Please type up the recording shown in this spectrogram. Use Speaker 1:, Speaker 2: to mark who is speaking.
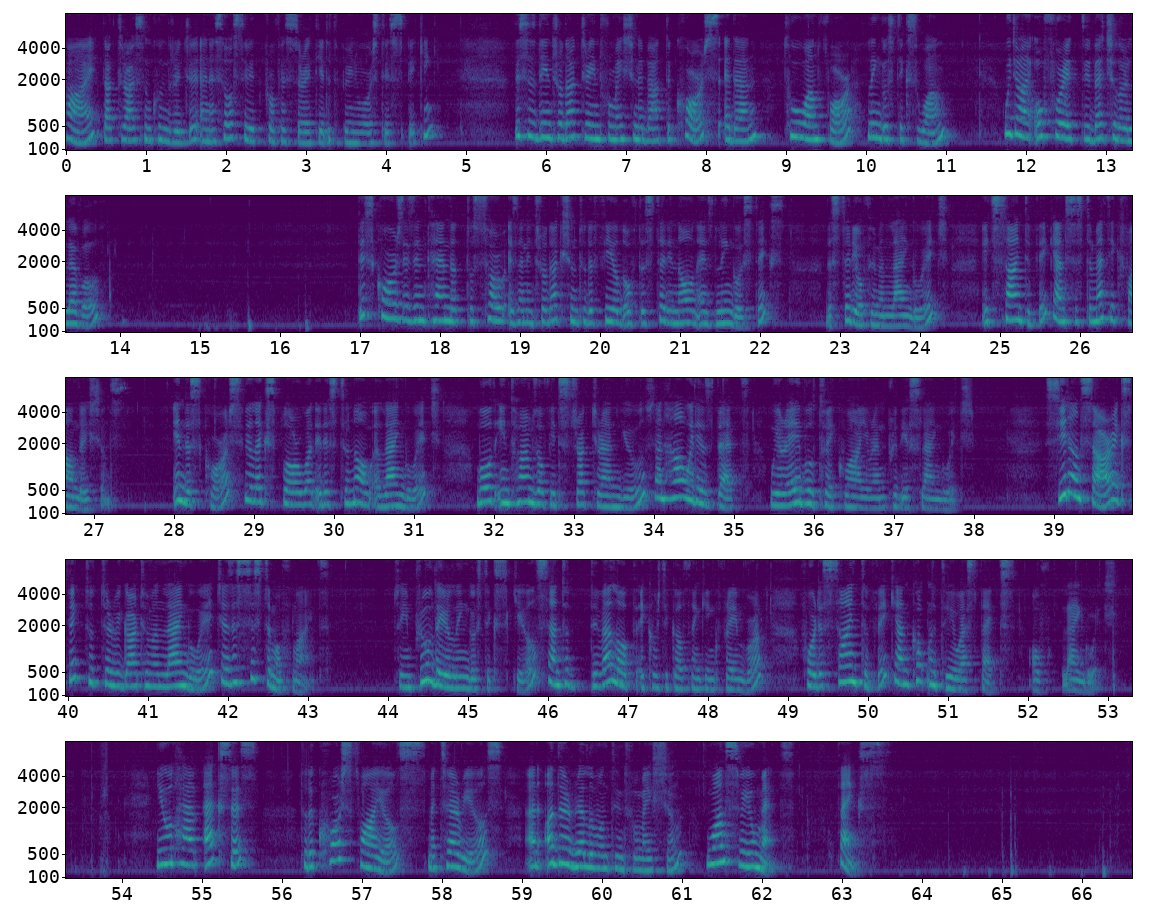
Speaker 1: Hi, Dr. Aysun Kunduracı, an associate professor at Yeditepe University speaking. This is the introductory information about the course EDEN 214 Linguistics 1, which I offer at the bachelor level. This course is intended to serve as an introduction to the field of the study known as linguistics, the study of human language, its scientific and systematic foundations. In this course, we'll explore what it is to know a language, both in terms of its structure and use, and how it is that we are able to acquire and produce language. Students are expected to regard human language as a system of mind, to improve their linguistic skills, and to develop a critical thinking framework for the scientific and cognitive aspects of language. You will have access to the course files, materials, and other relevant information once we've met. Thanks.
